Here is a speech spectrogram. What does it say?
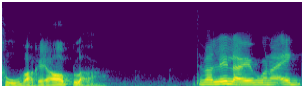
to variabler. Det er veldig løye, på jeg,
